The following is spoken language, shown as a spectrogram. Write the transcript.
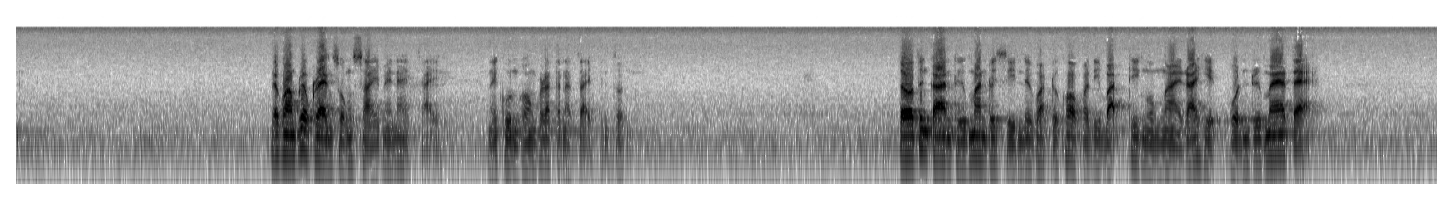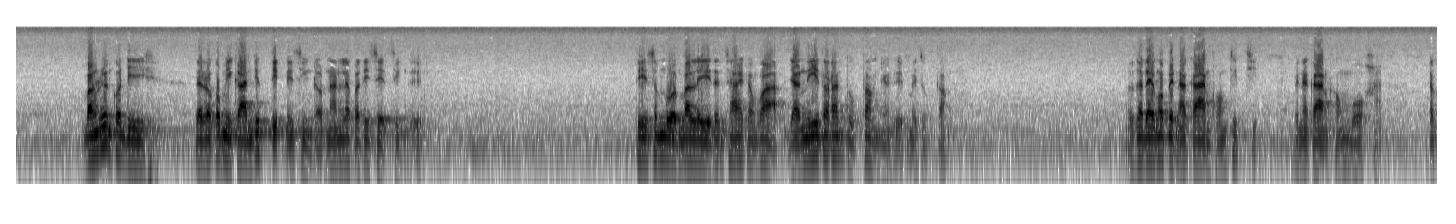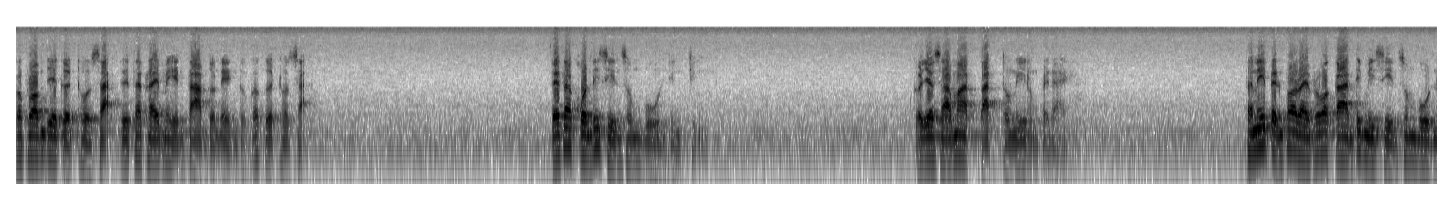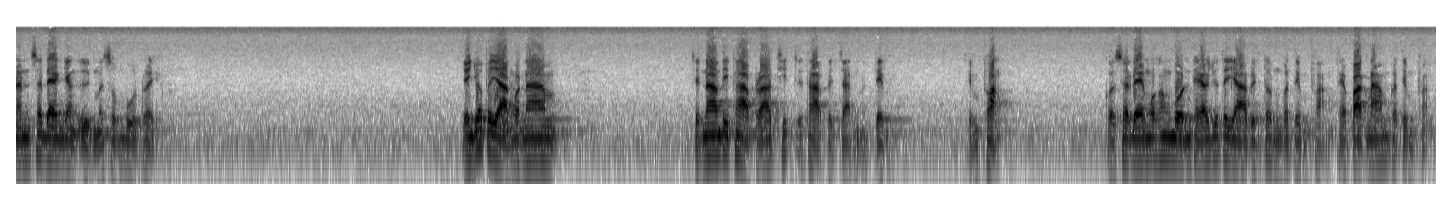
และความเครือบแคลงสงสัยไม่แน่ใจในคุณของพระรัตนตรัยเป็นต้นต่อถึงการถือมั่นโดยศีลในวัดด้วยข้อปฏิบัติที่งมงายไร้เหตุผลหรือแม้แต่ บางเรื่องก็ดี แต่เราก็มีการยึดติดในสิ่งเหล่านั้น และปฏิเสธสิ่งอื่น ที่สำนวนบาลีท่านใช้คำว่า อย่างนี้เท่านั้นถูกต้องอย่างอื่นไม่ถูกต้องแสดงว่าเป็นอาการของทิฏฐิเป็นอาการของโมฆะแล้วก็พร้อมที่จะเกิดโทสะคือถ้าใครไม่เห็นตามตนเองก็เกิดโทสะแต่ถ้าคนที่ศีลสมบูรณ์จริง ๆ ก็จะสามารถตัดตรงนี้ลงไปได้ ท่านี้เป็นเพราะอะไรเพราะว่าการที่มีศีลสมบูรณ์นั้นแสดงอย่างอื่นมาสมบูรณ์ด้วยอย่างยกตัวอย่างว่าน้ำเช่นน้ำที่ท่าปราชิตหรือท่าไปจันมันเต็ม เต็มฝั่ง ก็แสดงว่าข้างบนแถวยุทธยาเป็นต้นก็เต็มฝั่ง แถวปากน้ำก็เต็มฝั่ง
